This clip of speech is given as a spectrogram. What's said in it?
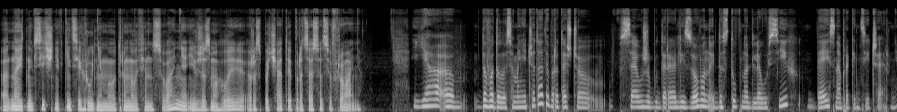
Е, навіть не в січні, в кінці грудня ми отримали фінансування і вже змогли розпочати процес оцифрування. Я е, доводилося мені читати про те, що все вже буде реалізовано і доступно для усіх десь наприкінці червня.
